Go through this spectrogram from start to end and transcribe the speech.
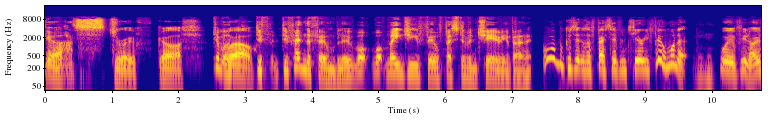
God, Struth. Gosh. Come on, Well, def- defend the film, Blue. What what made you feel festive and cheery about it? well, because it was a festive and cheery film, wasn't it? Mhm. With, you know,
